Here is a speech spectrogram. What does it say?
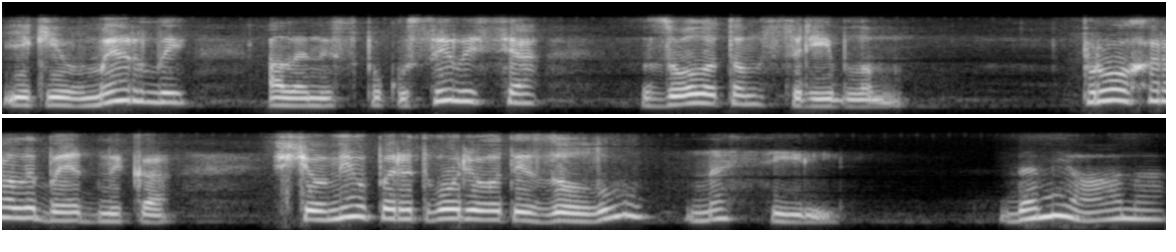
які вмерли, але не спокусилися золотом сріблом, Прохора Лебедника, що вмів перетворювати золу на сіль, Даміана,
